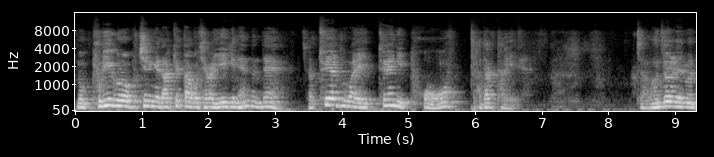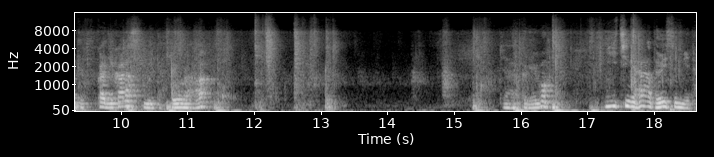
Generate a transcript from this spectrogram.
뭐 브릭으로 붙이는 게 낫겠다고 제가 얘기는 했는데 자 12 by 24 바닥 타일 자 언더레먼트까지 깔았습니다 노락 자 그리고 2층에 하나 더 있습니다.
